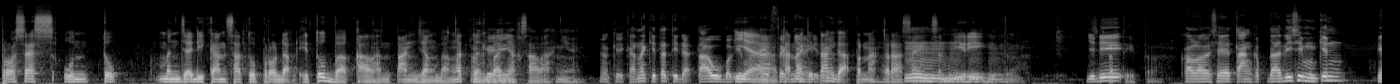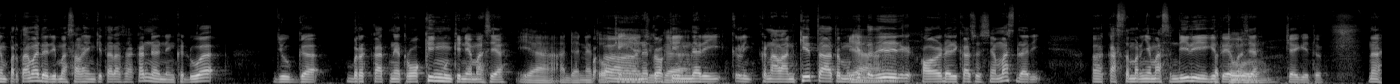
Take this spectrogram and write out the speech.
proses untuk menjadikan satu produk itu bakalan panjang banget dan Oke. banyak salahnya. Oke, karena kita tidak tahu bagaimana Iya, efeknya karena kita gitu ya. nggak pernah ngerasain Hmm, sendiri hmm, hmm, gitu. Jadi Seperti itu. kalau saya tangkap tadi sih mungkin yang pertama dari masalah yang kita rasakan dan yang kedua juga berkat networking mungkin ya Mas ya. Ya, ada Eh, networkingnya networking juga. dari kenalan kita atau mungkin Ya. tadi kalau dari kasusnya Mas dari eh, customernya Mas sendiri gitu ya Mas ya. Betul. Kayak gitu. Nah,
